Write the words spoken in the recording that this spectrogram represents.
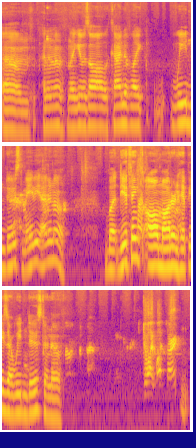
um I don't know, like it was all kind of like weed induced, maybe I don't know. But do you think all modern hippies are weed induced or no? Do I what? Sorry.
